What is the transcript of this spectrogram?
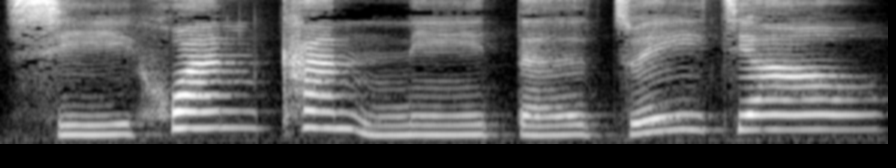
喜欢看你的嘴角，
